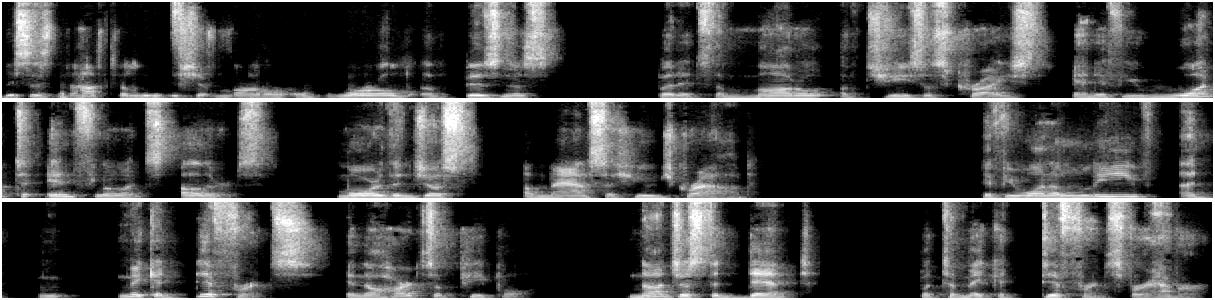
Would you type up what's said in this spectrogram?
this is not the leadership model of world of business, but it's the model of Jesus Christ. And if you want to influence others more than just amass a huge crowd, if you want to leave a make a difference in the hearts of people, not just a dent, but to make a difference forever.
